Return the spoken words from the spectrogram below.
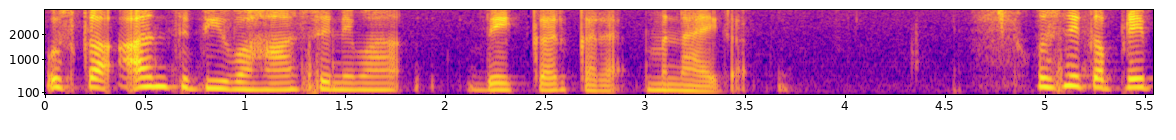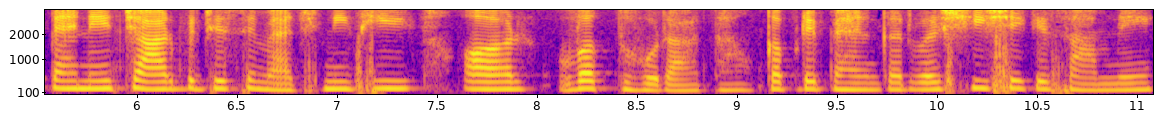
उसका अंत भी वहाँ सिनेमा देखकर कर, मनाएगा। उसने कपड़े पहने, चार बजे से मैचनी थी और वक्त हो रहा था। कपड़े पहनकर वह शीशे के सामने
